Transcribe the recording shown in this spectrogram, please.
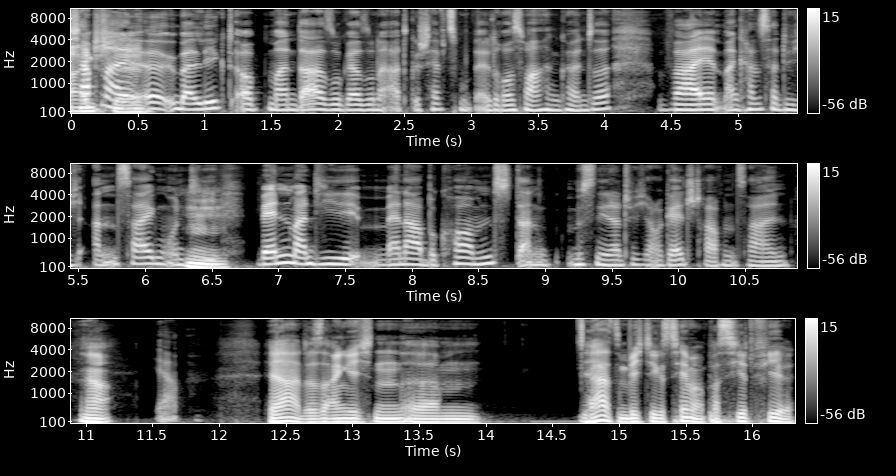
hab mal äh, überlegt, ob man da sogar so eine Art Geschäftsmodell draus machen könnte, weil man kann es natürlich anzeigen und die, Hm. wenn man die Männer bekommt, dann müssen die natürlich auch Geldstrafen zahlen. ja. Ja. Ja, das ist eigentlich ein, ähm, ja, ist ein wichtiges Thema. Passiert viel.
